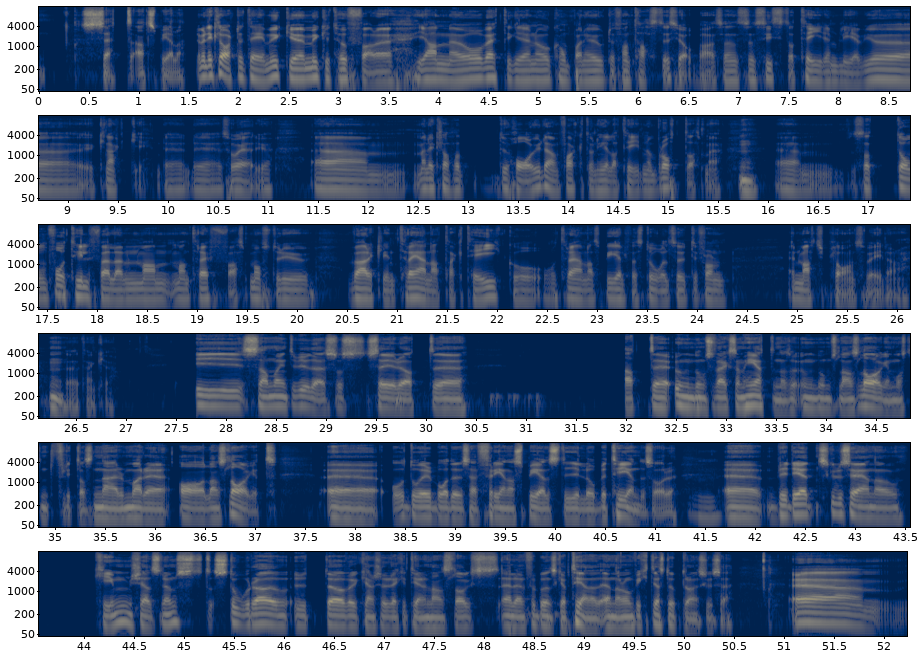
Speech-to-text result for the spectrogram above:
sätt att spela? Men det är klart att det är mycket, mycket tuffare. Janne och Wettergren och kompani har gjort ett fantastiskt jobb. här. Sen, sen sista tiden blev ju eh, knackig. Det, det, så är det ju. Ehm, men det är klart att du har ju den faktorn hela tiden att brottas med. Mm. Ehm, så att de få tillfällen man, man träffas måste du ju verkligen träna taktik och, och träna spelförståelse utifrån en matchplan och så vidare. Mm. Det tänker jag. I samma intervju där så säger du att, eh, att eh, ungdomsverksamheten, alltså ungdomslandslagen, måste flyttas närmare A-landslaget. Eh, och då är det både så här förena spelstil och beteende sa du. Eh, blir det, skulle du säga, en av Kim Källströms st- stora, utöver kanske rekrytera en landslags eller en förbundskapten, en av de viktigaste uppdragen skulle jag säga?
